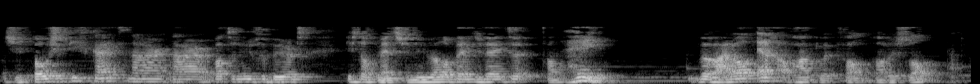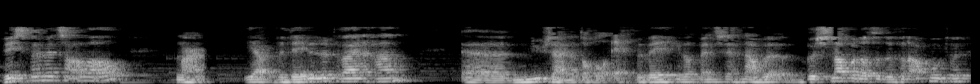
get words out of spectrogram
Als je positief kijkt naar, naar wat er nu gebeurt, is dat mensen nu wel opeens weten van hé, hey, we waren al erg afhankelijk van, van Rusland. Dat wisten we met z'n allen al. Maar ja, we deden er te weinig aan. Uh, nu zijn er toch wel echt bewegingen dat mensen zeggen, nou we, we snappen dat we er vanaf moeten.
